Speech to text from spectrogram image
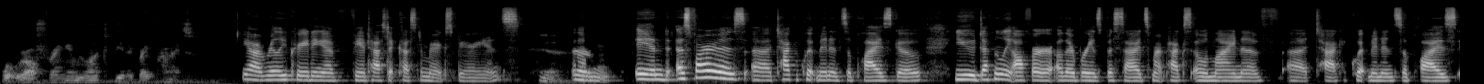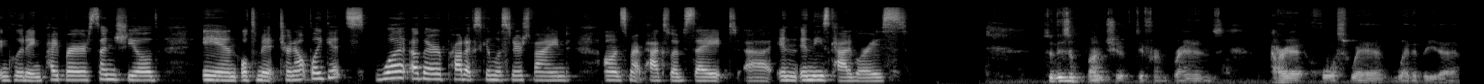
what we're offering, and we want it to be at a great price. Yeah, really creating a fantastic customer experience. Yeah. Um, and as far as uh, tack equipment and supplies go, you definitely offer other brands besides SmartPak's own line of uh, tack equipment and supplies, including Piper, Sunshield, and Ultimate Turnout Blankets. What other products can listeners find on SmartPak's website uh, in, in these categories? So there's a bunch of different brands. Ariat Horseware, WeatherBeeta,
